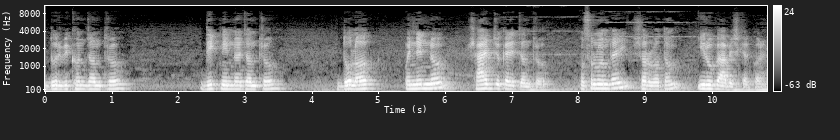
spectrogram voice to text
দুর্বীক্ষণ যন্ত্র, দিক নির্ণয় যন্ত্র, দোলক, অন্যান্য সাহায্যকারী যন্ত্র। মুসলমানরাই সর্বপ্রথম ইউরোপে আবিষ্কার করেন।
